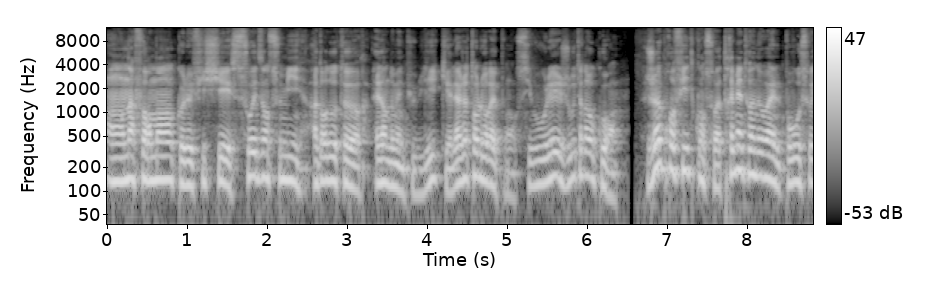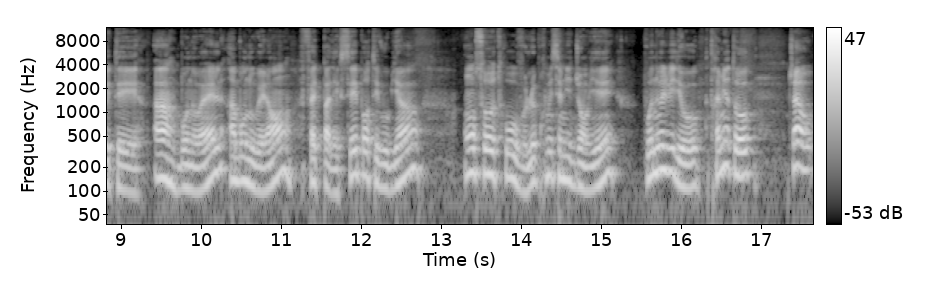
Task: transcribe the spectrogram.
en informant que le fichier soit soumis à droit d'auteur et dans le domaine public, et là j'attends le réponse. Si vous voulez, je vous tiendrai au courant. Je profite qu'on soit très bientôt à Noël pour vous souhaiter un bon Noël, un bon Nouvel An, faites pas d'excès, portez-vous bien, on se retrouve le premier samedi de janvier pour une nouvelle vidéo. A très bientôt. Ciao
